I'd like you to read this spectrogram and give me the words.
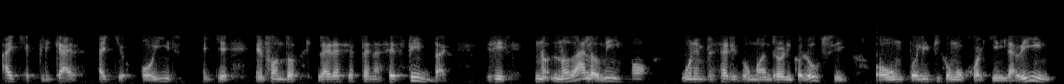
hay que explicar, hay que oír, hay que, en el fondo, la gracia está en hacer feedback. Es decir, no, no da lo mismo un empresario como Andrónico Luxi o un político como Joaquín Lavín,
